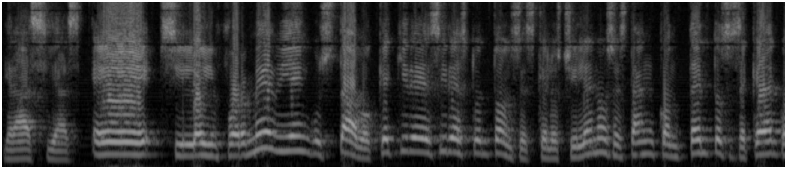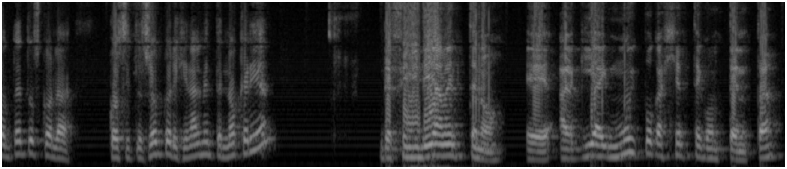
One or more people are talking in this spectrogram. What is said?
Gracias. Eh, si lo informé bien, Gustavo, ¿qué quiere decir esto entonces? ¿Que los chilenos están contentos y se quedan contentos con la constitución que originalmente no querían? Definitivamente no. Eh, aquí hay muy poca gente contenta.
